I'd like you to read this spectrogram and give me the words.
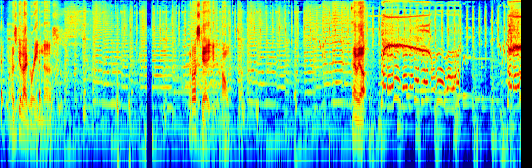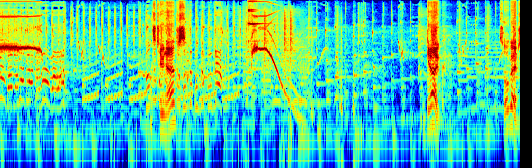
Right, let's get that green nerve. How do I scare you? Oh. There we are. That's two nerves. Okey It's all good.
